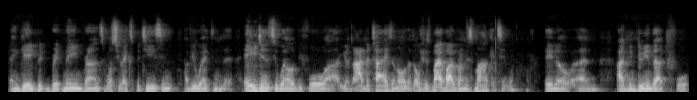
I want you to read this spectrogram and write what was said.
engage with main brands. What's your expertise in? Have you worked in the agency well before? Uh, you're advertising and all that. Obviously, my background is marketing, you know, and I've been doing that for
